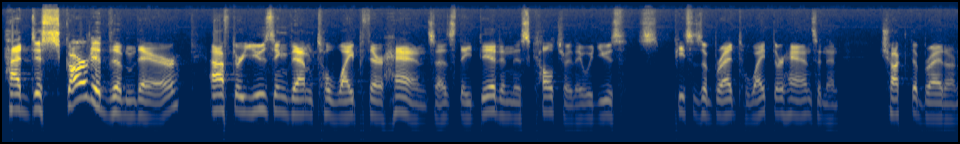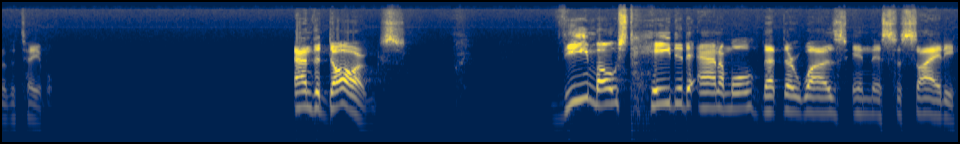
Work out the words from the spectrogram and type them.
had discarded them there after using them to wipe their hands, as they did in this culture. They would use pieces of bread to wipe their hands and then chuck the bread under the table. And the dogs the most hated animal that there was in this society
